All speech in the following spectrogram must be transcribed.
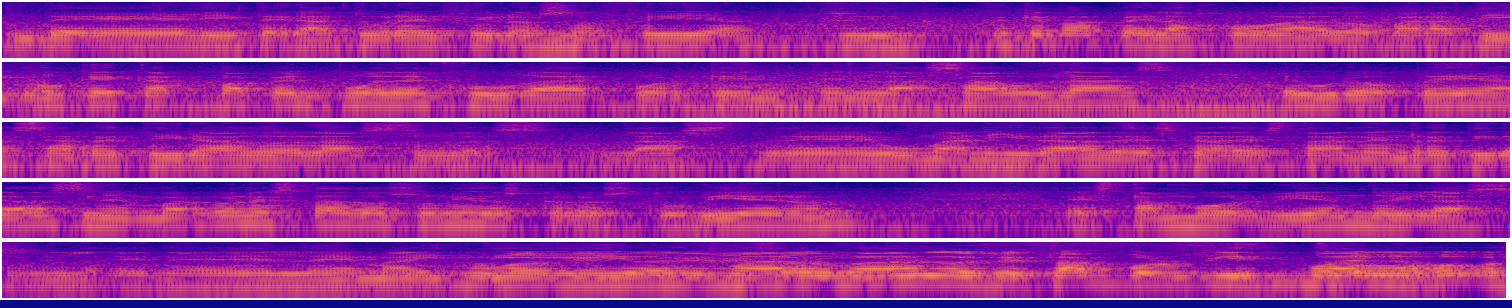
de literatura y filosofía, ¿qué, papel ha jugado para ti? ¿O qué papel puede jugar? Porque en, las aulas europeas se ha retirado las, las, las de humanidades que están en retirada, sin embargo en Estados Unidos que lo estuvieron, están volviendo y las en el MIT o en, Harvard se están volviendo. bueno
